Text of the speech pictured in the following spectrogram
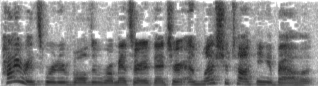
pirates weren't involved in romance or adventure unless you're talking about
